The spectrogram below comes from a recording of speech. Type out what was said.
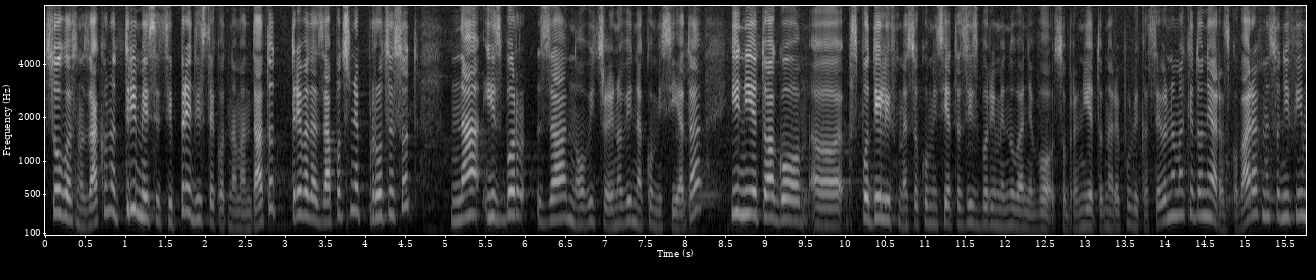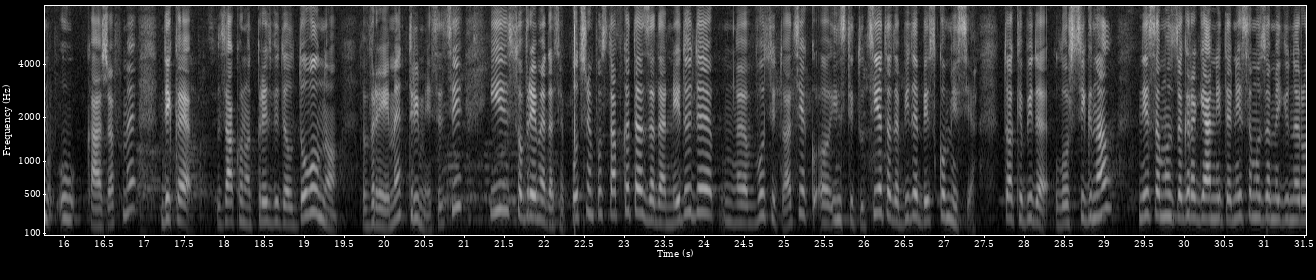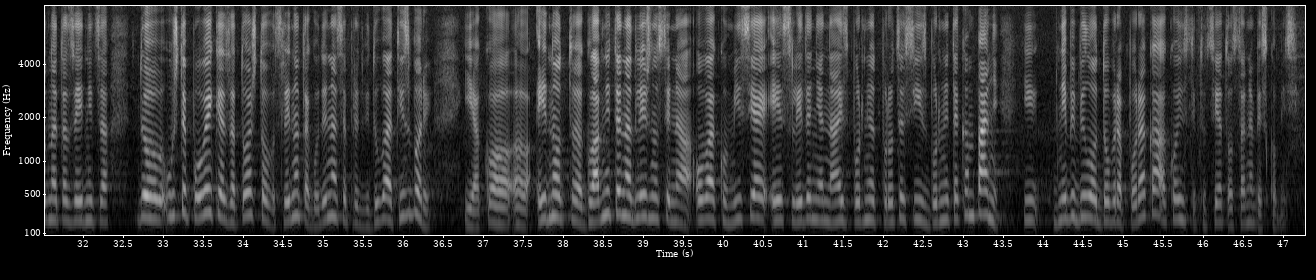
согласно законот, три месеци пред истекот на мандатот, треба да започне процесот на избор за нови членови на комисијата и ние тоа го е, споделивме со комисијата за избор и именување во собранието на Република Северна Македонија, разговаравме со нив и им укажавме дека законот предвидел доволно време, три месеци, и со време да се почне постапката, за да не дојде во ситуација институцијата да биде без комисија. Тоа ќе биде лош сигнал, не само за граѓаните, не само за меѓународната заедница, до, уште повеќе за тоа што следната година се предвидуваат избори. И едно од главните надлежности на оваа комисија е следење на изборниот процес и изборните кампањи. И не би било добра порака ако институцијата остане без комисија.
